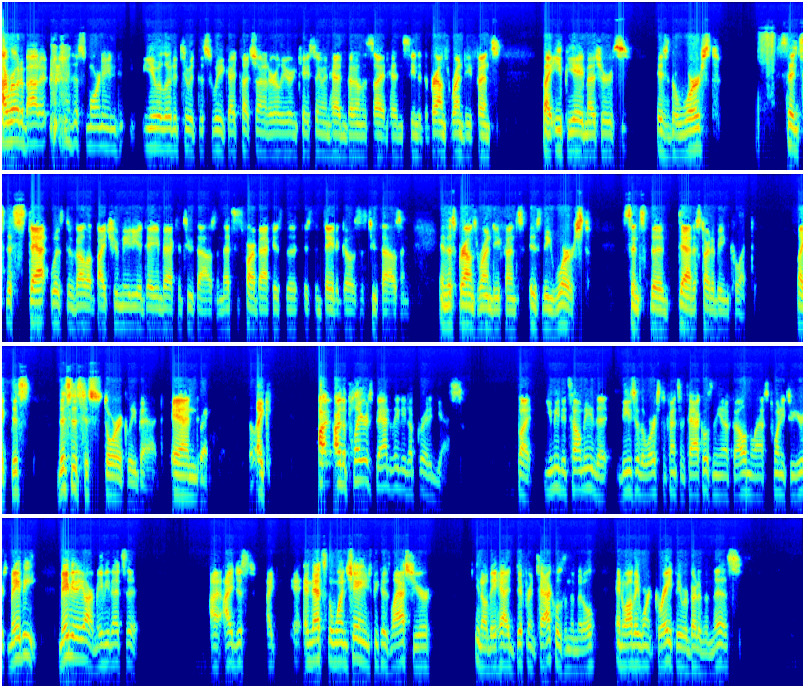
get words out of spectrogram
I wrote about it this morning. You alluded to it this week. I touched on it earlier in case anyone hadn't been on the site, hadn't seen it. The Browns' run defense, by EPA measures, is the worst since the stat was developed by TruMedia dating back to 2000. That's as far back as the as the data goes as 2000. And this Browns run defense is the worst since the data started being collected. Like this, this is historically bad. And right. like are, are the players bad? They need upgraded? Yes. But you mean to tell me that these are the worst defensive tackles in the NFL in the last 22 years? Maybe, maybe they are. Maybe that's it. I, I just, I, and that's the one change because last year, you know, they had different tackles in the middle, and while they weren't great, they were better than this.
